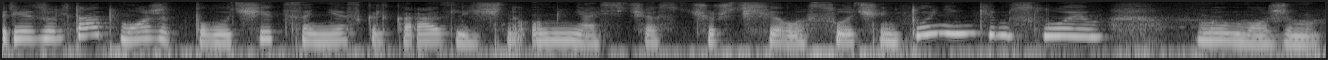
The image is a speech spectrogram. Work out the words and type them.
результат может получиться несколько различный. У меня сейчас чурчхела с очень тоненьким слоем. Мы можем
